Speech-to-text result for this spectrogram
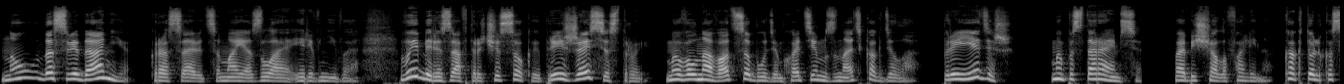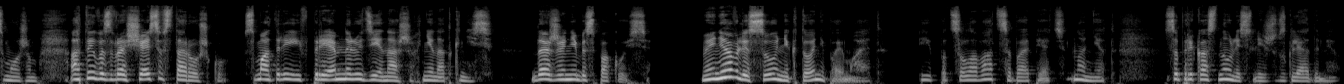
Ну, до свидания. Красавица моя злая и ревнивая. Выбери завтра часок и приезжай с сестрой. Мы волноваться будем, хотим знать, как дела. Приедешь? Мы постараемся, пообещала Фалина. Как только сможем. А ты возвращайся в сторожку. Смотри и впрямь на людей наших не наткнись. Даже не беспокойся. Меня в лесу никто не поймает. И поцеловаться бы опять, но нет. Соприкоснулись лишь взглядами.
